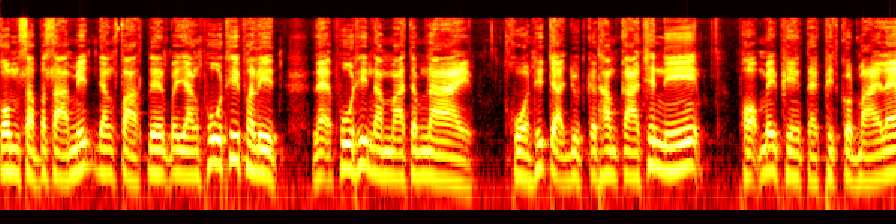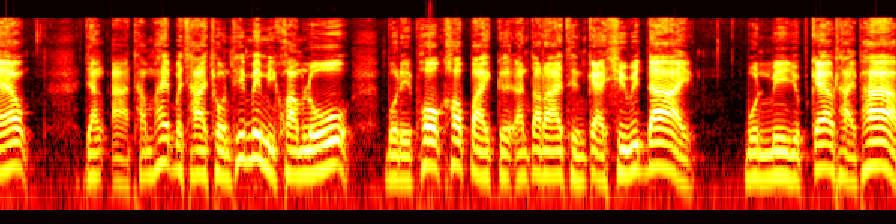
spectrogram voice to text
กรมสรรพสามิตยังฝากเตือนไปยังผู้ที่ผลิต และผู้ที่นำมาจำหน่าย ควรที่จะหยุดกระทำการเช่นนี้ เพราะไม่เพียงแต่ผิดกฎหมายแล้ว ยังอาจทำให้ประชาชนที่ไม่มีความรู้ บริโภคเข้าไปเกิดอันตรายถึงแก่ชีวิตได้ บุญมีหยุบแก้วถ่ายภาพ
